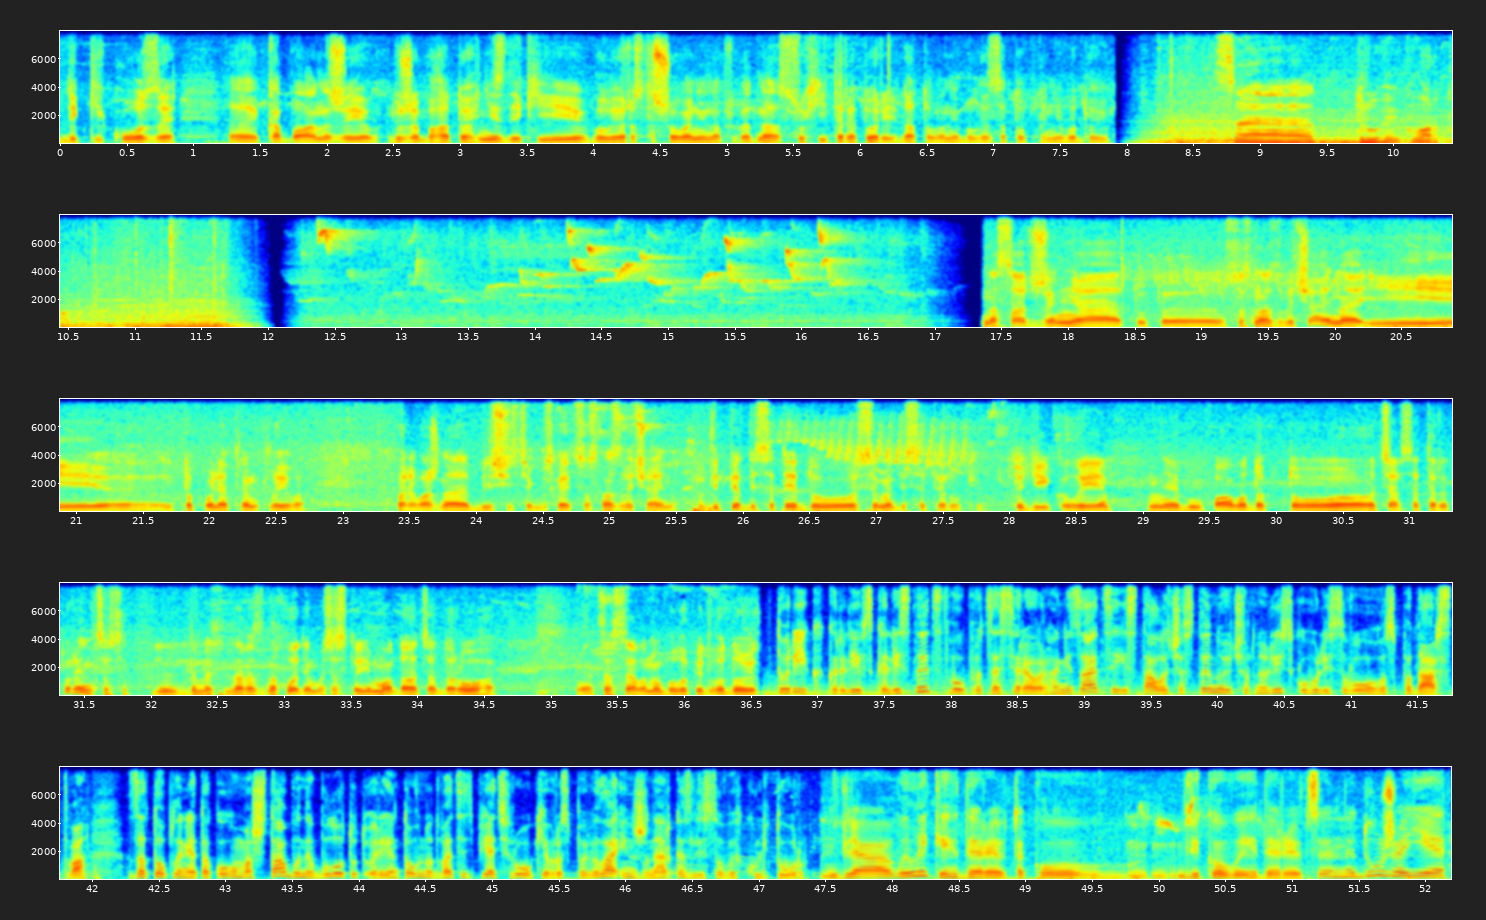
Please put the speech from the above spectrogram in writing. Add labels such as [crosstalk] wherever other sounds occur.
дикі кози, е, кабан жив. Дуже багато гнізд, які були розташовані, наприклад, на сухій території, да, то вони були затоплені водою. Це другий квартал. Насадження тут сосна звичайна і тополя тремтлива. Переважна більшість, як би сказати, сосна звичайна. Від 50 до 70 років. Тоді, коли е, був паводок, то ця вся територія, це все, де ми зараз знаходимося, стоїмо, да, ця дорога, е, це все воно було під водою. Торік Крилівське лісництво у процесі реорганізації стало частиною Чорноліського лісового господарства. Затоплення такого масштабу не було тут орієнтовно 25 років, розповіла інженерка з лісових культур. Для великих дерев, такого вікових дерев, це не дуже є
